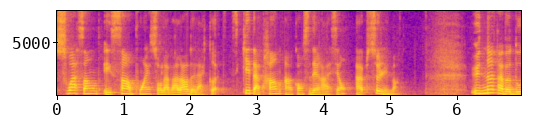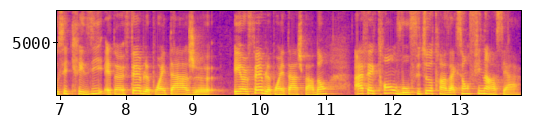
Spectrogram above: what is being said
60 et 100 points sur la valeur de la cote, ce qui est à prendre en considération absolument. Une note à votre dossier de crédit est un faible pointage euh, et un faible pointage, affecteront vos futures transactions financières.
